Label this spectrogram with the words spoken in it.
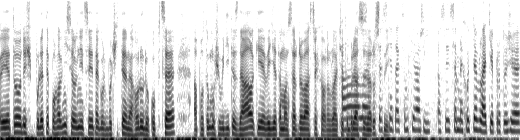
Je to, když půjdete po hlavní silnici, tak odbočíte nahoru do kopce a potom už vidíte z dálky, je vidět ta mansardová střecha. Ono v létě to bude asi zarostlý. Přesně tak jsem chtěla říct. Asi sem nechoďte v létě, protože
